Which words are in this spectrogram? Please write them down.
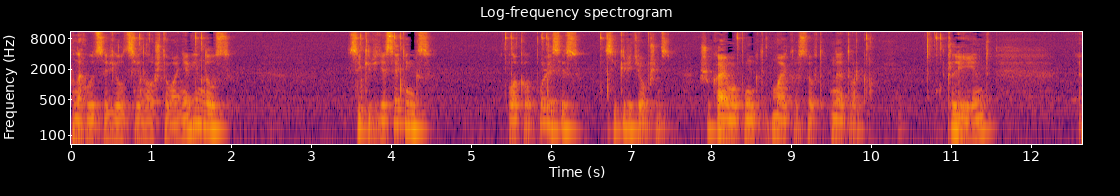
знаходиться в гілці налаштування Windows, Security Settings, Local Policies, Security Options. Шукаємо пункт Microsoft Network Client, е,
